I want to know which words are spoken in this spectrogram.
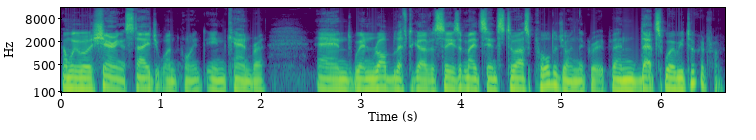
And we were sharing a stage at one point in Canberra. And when Rob left to go overseas, it made sense to ask Paul to join the group. And that's where we took it from.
